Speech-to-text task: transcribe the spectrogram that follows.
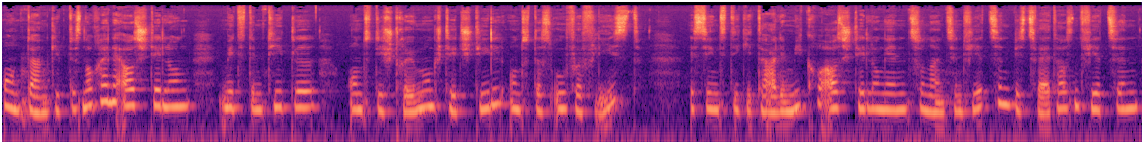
Und dann gibt es noch eine Ausstellung mit dem Titel Und die Strömung steht still und das Ufer fließt. Es sind digitale Mikroausstellungen zu 1914 bis 2014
